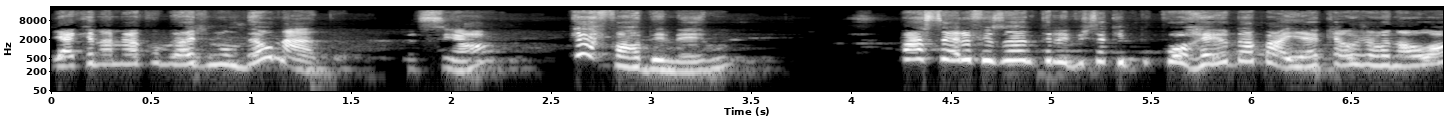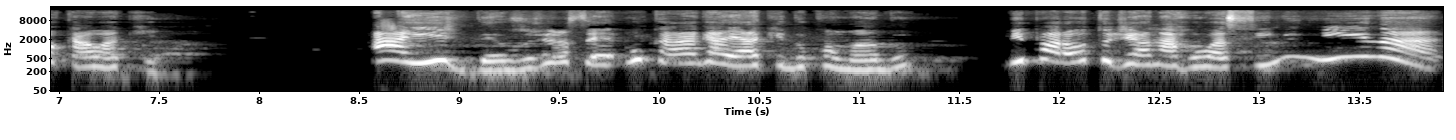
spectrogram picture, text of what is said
e aqui na minha comunidade não deu nada. Assim, ó, que é Forbes mesmo. Parceiro, fiz uma entrevista aqui pro Correio da Bahia, que é o jornal local aqui. Aí, Deus, eu você, o cara ganhar aqui do comando me parou outro dia na rua assim, menina,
